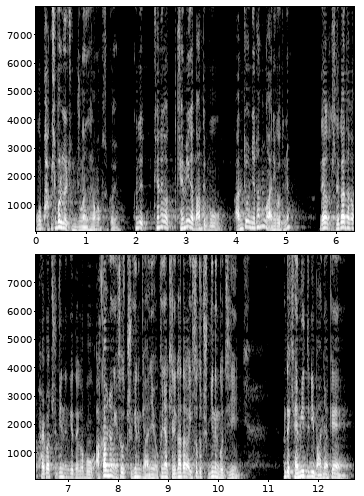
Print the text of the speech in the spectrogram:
혹은 바퀴벌레를 존중하는 사람은 없을 거예요. 근데 걔네가 개미가 나한테 뭐 안 좋은 일 하는 거 아니거든요. 내가 길 가다가 밟아 죽이는 게 내가 뭐 악감정이 있어서 죽이는 게 아니에요. 그냥 길 가다가 있어도 죽이는 거지. 근데 개미들이 만약에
